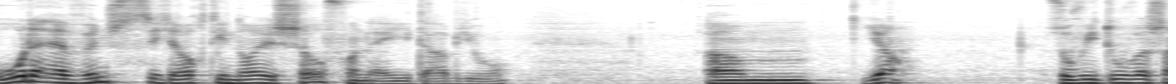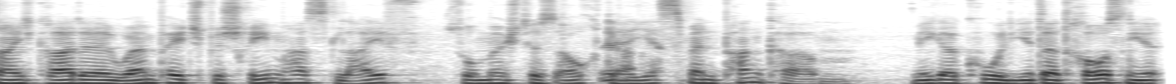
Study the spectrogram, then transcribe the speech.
oder er wünscht sich auch die neue Show von AEW. Ähm, ja, so wie du wahrscheinlich gerade Rampage beschrieben hast, live, so möchte es auch der ja. Yes Man Punk haben. Mega cool. Ihr da draußen, ihr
